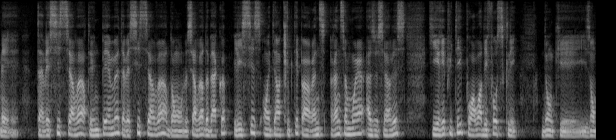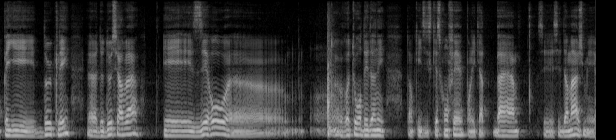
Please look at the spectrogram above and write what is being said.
Mais tu avais six serveurs, tu une PME, tu avais six serveurs, dont le serveur de backup, et les six ont été encryptés par un ransomware as a service qui est réputé pour avoir des fausses clés. Donc, ils ont payé deux clés euh, de deux serveurs et zéro euh, retour des données. Donc, ils disent, qu'est-ce qu'on fait pour les quatre? Ben, c'est dommage, mais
